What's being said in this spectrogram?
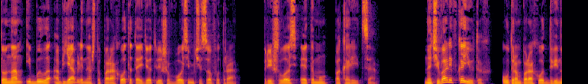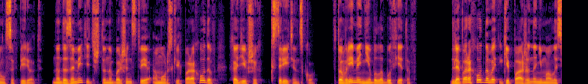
то нам и было объявлено, что пароход отойдет лишь в 8 часов утра. Пришлось этому покориться. Ночевали в каютах. Утром пароход двинулся вперед. Надо заметить, что на большинстве амурских пароходов, ходивших к Сретенску, в то время не было буфетов. Для пароходного экипажа нанималась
